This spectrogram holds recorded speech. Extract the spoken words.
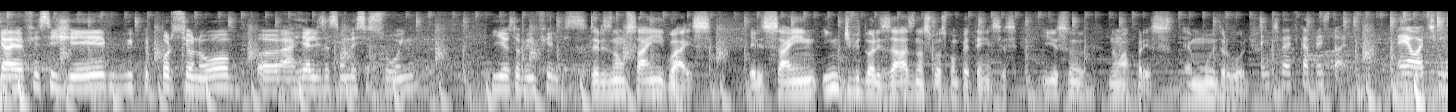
E a FSG me proporcionou uh, a realização desse sonho e eu estou bem feliz. Eles não saem iguais, eles saem individualizados nas suas competências e isso não há preço, é muito orgulho. A gente vai ficar para a história, é ótimo.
